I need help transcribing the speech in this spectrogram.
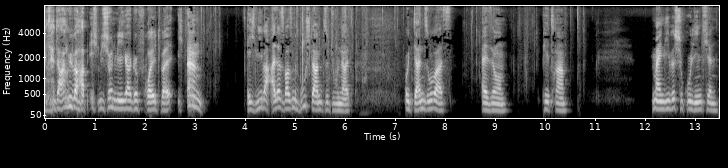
darüber habe ich mich schon mega gefreut, weil ich, äh, ich liebe alles, was mit Buchstaben zu tun hat. Und dann sowas. Also, Petra, mein liebes Schokolinchen,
